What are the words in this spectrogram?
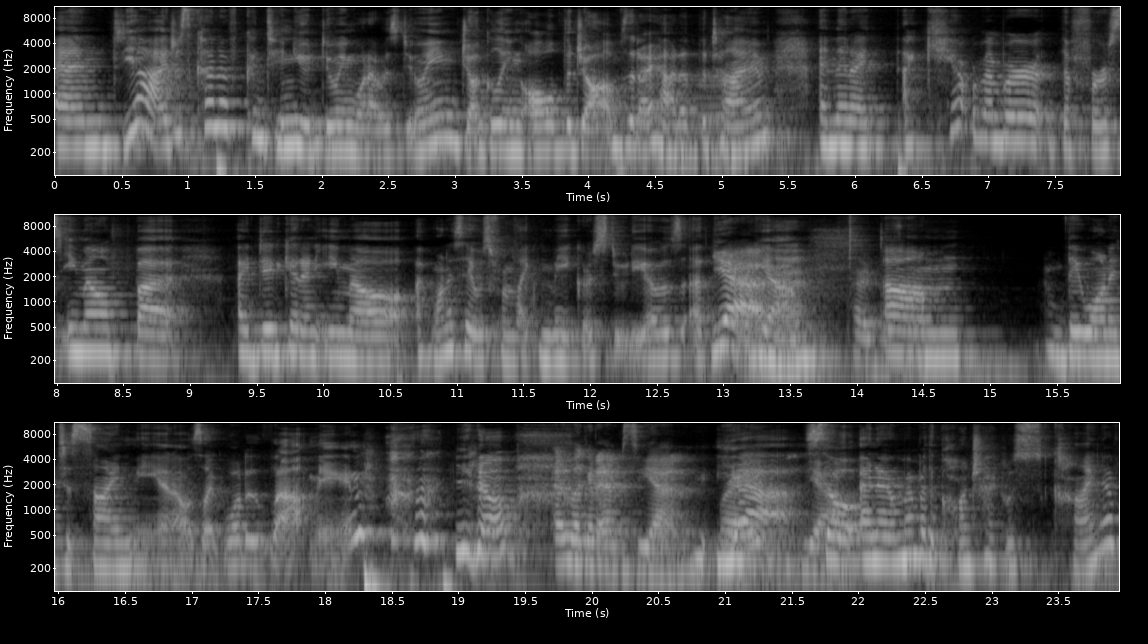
And yeah, I just kind of continued doing what I was doing, juggling all the jobs that I had at the time. And then I I can't remember the first email, but I did get an email. I want to say it was from like Maker Studios. At, Yeah. Yeah. Hard Um, they wanted to sign me, and I was like, "What does that mean?" you know? As like an MCN, right? Yeah. So, and I remember the contract was kind of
